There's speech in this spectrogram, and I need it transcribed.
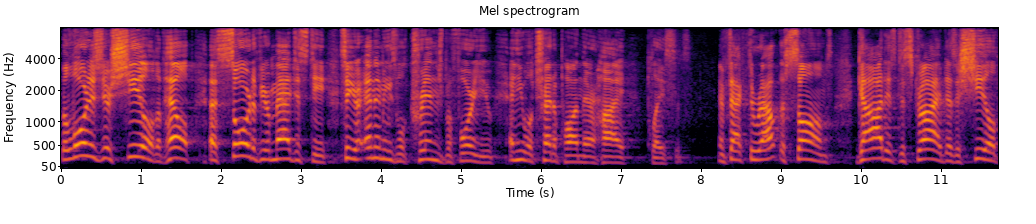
The Lord is your shield of help, a sword of your majesty, so your enemies will cringe before you, and you will tread upon their high places. In fact, throughout the Psalms, God is described as a shield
